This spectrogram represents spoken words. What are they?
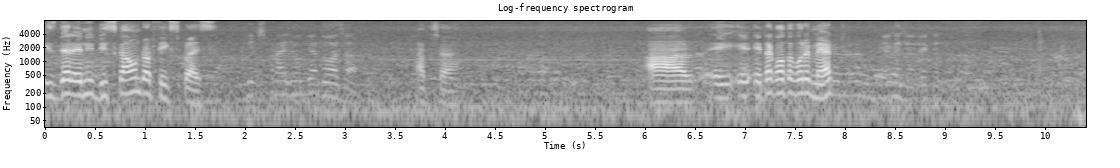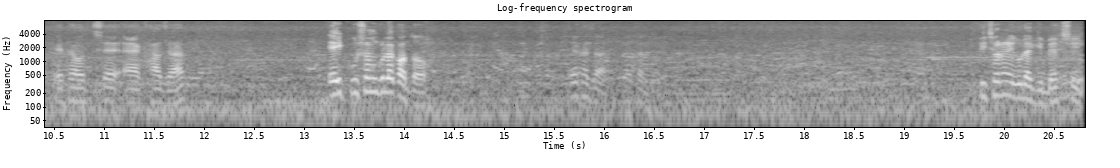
इज देयर एनी डिस्काउंट और फिक्स प्राइस फिक्स प्राइस हो गया दो हज़ार আচ্ছা আর এই এ- এটা কত করে ম্যাট एक हज़ार एक हज़ार এটা হচ্ছে এক হাজার এই কুশনগুলো কত एक हज़ार পিছনে এগুলো কি বেডশিট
